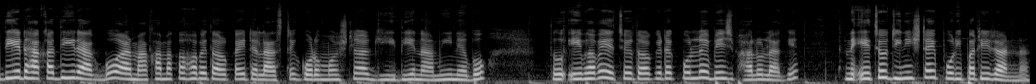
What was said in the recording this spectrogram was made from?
দিয়ে ঢাকা দিয়ে রাখব আর মাখা মাখা হবে তরকারিটা লাস্টে গরম মশলা আর ঘি দিয়ে নামিয়ে নেব। তো এইভাবে এঁচড় তরকারিটা করলে বেশ ভালো লাগে। মানে এঁচড় জিনিসটাই পরিপাটির রান্না।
